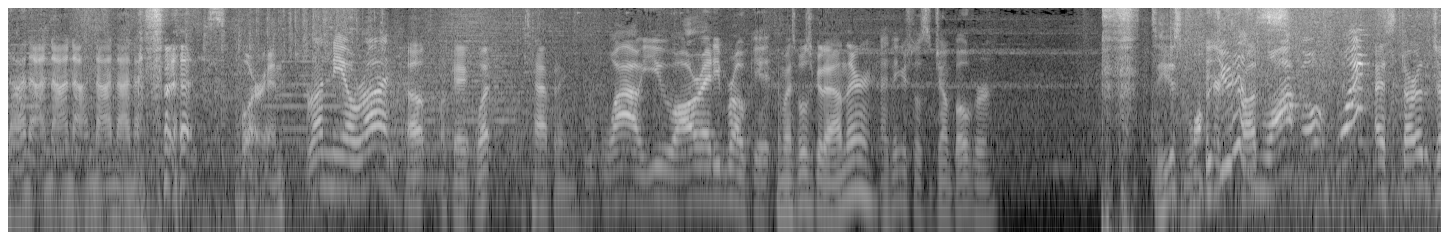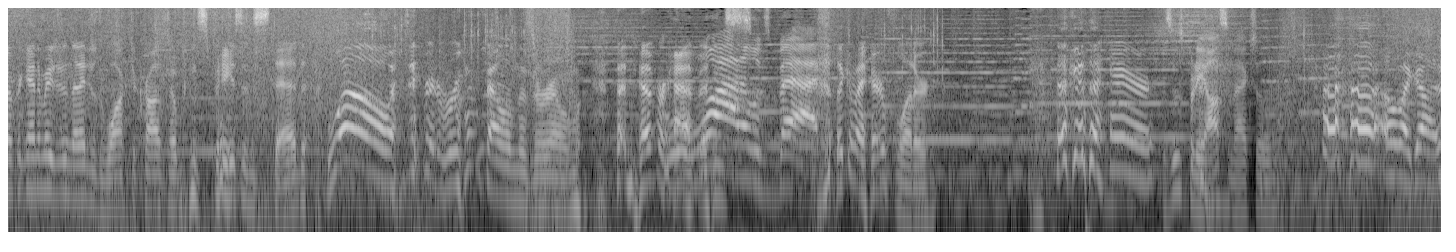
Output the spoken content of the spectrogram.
Nah, nah, nah, nah, nah, nah, nah. Exploring. Run, Neo, run! Oh, okay. What is happening? Wow, you already broke it. Am I supposed to go down there? I think you're supposed to jump over. Did you just walk Did you across? just walk over? What? I started the jumping animation and then I just walked across open space instead. Whoa! A different room fell in this room. That never happens. Wow, that looks bad. Look at my hair flutter. Look at the hair. This was pretty awesome, actually. oh my god.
